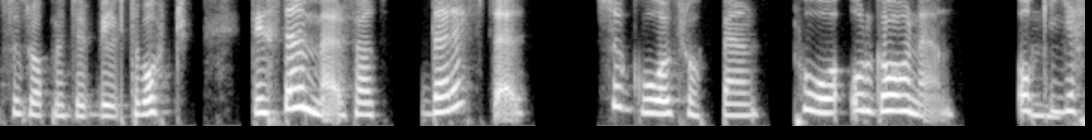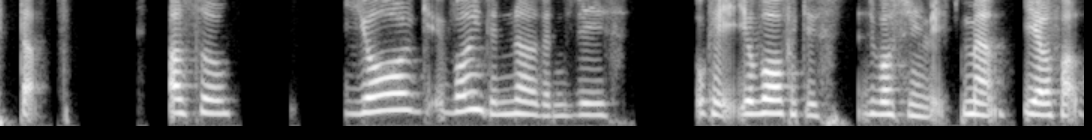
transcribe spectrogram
som kroppen typ vill ta bort. Det stämmer för att därefter så går kroppen på organen och mm. hjärtat. Alltså jag var inte nödvändigtvis, okej okay, jag var faktiskt, det var synligt men i alla fall.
